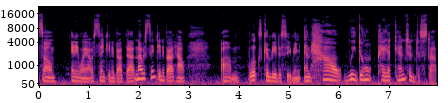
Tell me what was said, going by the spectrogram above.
So, anyway, I was thinking about that. And I was thinking about how um, looks can be deceiving and how we don't pay attention to stuff.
